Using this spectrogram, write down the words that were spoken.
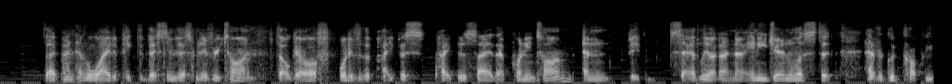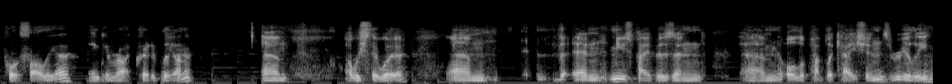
they don't have a way to pick the best investment every time. They'll go off whatever the papers papers say at that point in time. And it, sadly, I don't know any journalists that have a good property portfolio and can write credibly on it. Um, I wish there were. Um, the, and newspapers and um, all the publications, really,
